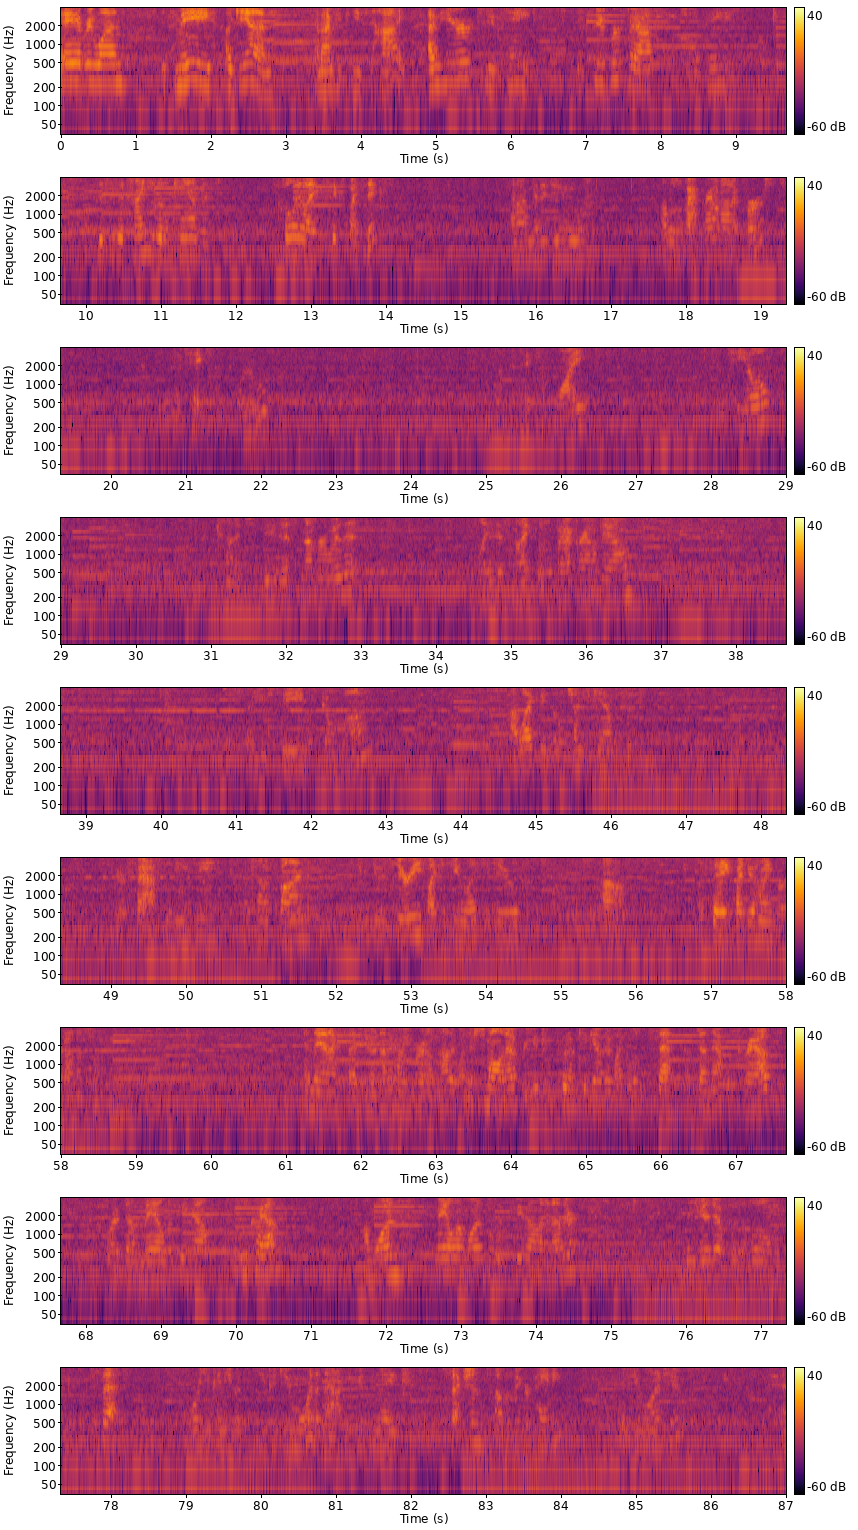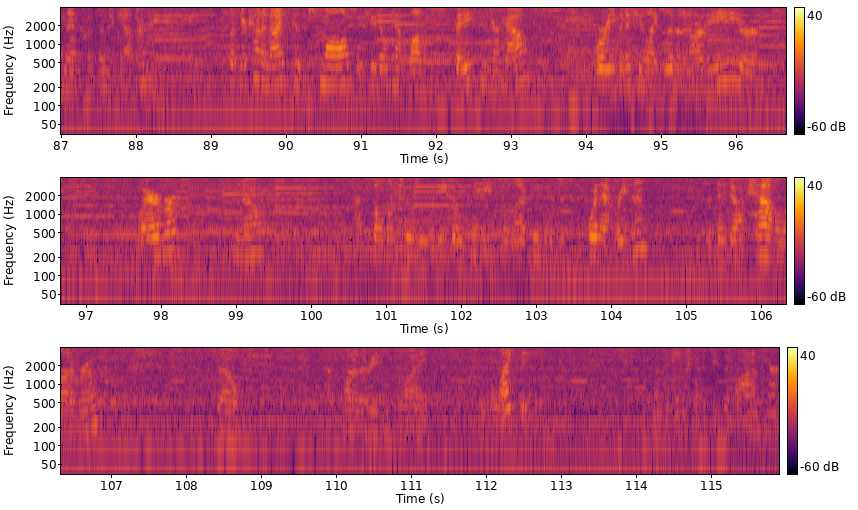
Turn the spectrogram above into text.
Hey everyone, it's me again, and I'm he's hi. I'm here to paint a super fast little painting. This is a tiny little canvas. It's only like six by six, and I'm gonna do a little background on it first. I'm gonna take some blue. I'm gonna take some white, some teal kind of just do this number with it. Lay this nice little background down. Just so you see what's going on. I like these little chunky canvases. They're fast and easy. They're kind of fun. You can do a series, like if you like to do, uh, let's say if I do a hummingbird on this one. And then I decided to do another hummingbird on another one. They're small enough where you can put them together like a little set. I've done that with crabs, or I've done the male and the female blue crab on one, male on one, blue female on another. And then you end up with a little set. Or you can even, you could do more than that. You could make sections of a bigger painting if you wanted to, and then put them together but they're kind of nice because they're small, so if you don't have a lot of space in your house, or even if you like live in an RV or wherever, you know, I've sold them to these little paintings to a lot of people just for that reason, is that they don't have a lot of room. So that's one of the reasons why people like these. Once again, I got to do the bottom here.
